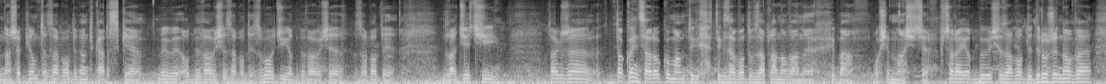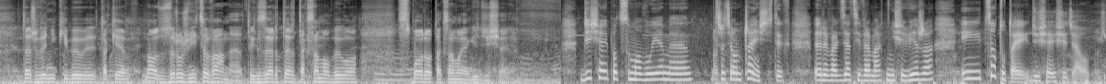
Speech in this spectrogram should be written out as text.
nasze piąte zawody wędkarskie. Były, odbywały się zawody z łodzi, odbywały się zawody dla dzieci. Także do końca roku mam tych, tych zawodów zaplanowane chyba 18. Wczoraj odbyły się zawody drużynowe, też wyniki były takie no, zróżnicowane. Tych zer też tak samo było sporo, tak samo jak i dzisiaj. Dzisiaj podsumowujemy trzecią część tych rywalizacji w ramach Siewierza. I co tutaj dzisiaj się działo? Proszę.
